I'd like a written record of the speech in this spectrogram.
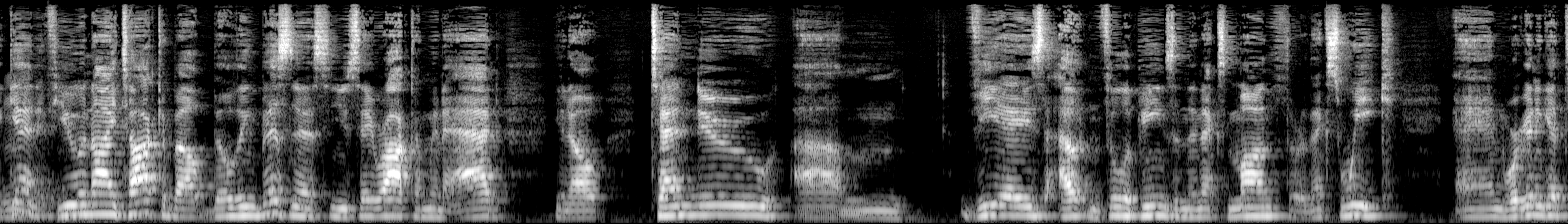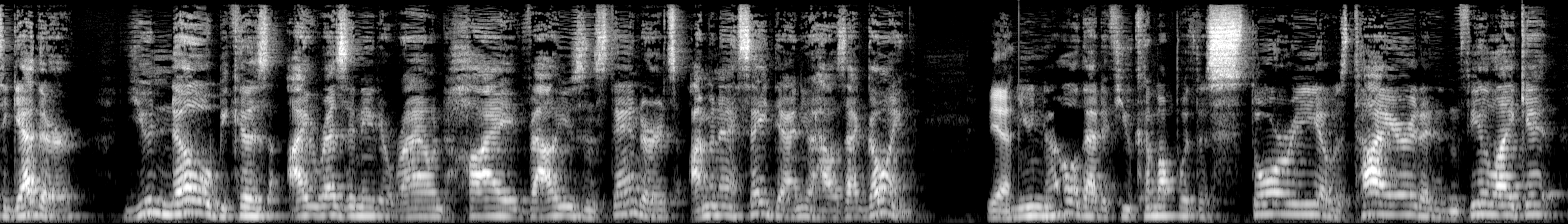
Again, mm. if you and I talk about building business and you say, Rock, I'm going to add, you know, 10 new um, VAs out in Philippines in the next month or next week, and we're going to get together. You know, because I resonate around high values and standards, I'm going to say, Daniel, how's that going? Yeah. And you know that if you come up with a story, I was tired, I didn't feel like it.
